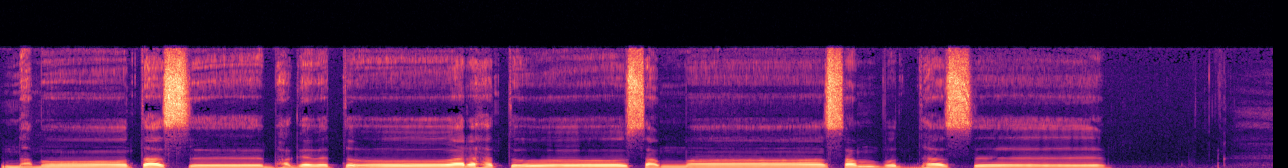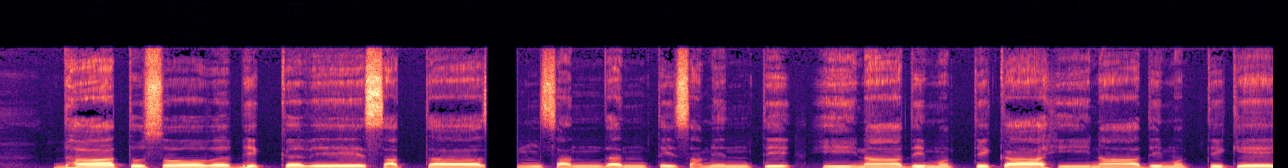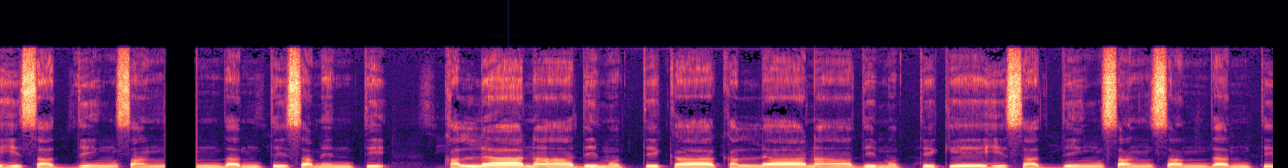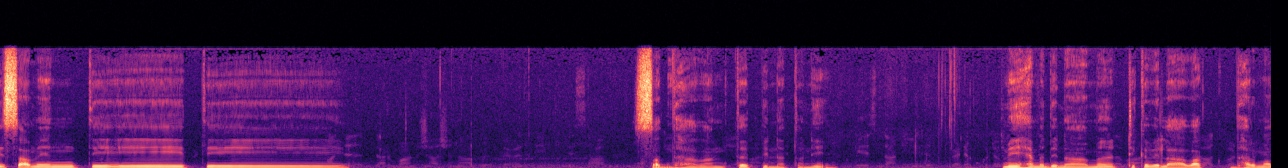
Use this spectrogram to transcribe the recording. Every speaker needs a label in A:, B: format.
A: නමෝ තස් භගවතෝ අරහතෝ සම්මා සම්බුද්දස්ස ධාතු සෝව භික්කවේ සත්තා සන්දන්ති සමෙන්ති හීනාදි මුත්තිකා හීනාදි මුත්තිකේහි සද්ධින් සන්දන්ති සමෙන්ති කල්යානාදි මුත්තිකා කල්යානාදි මුත්තිකේහි සද්දින් සංසන්දන්ති සමෙන්ති සද්ධාවන්ත පින්නතුනි මේ හැම දිනාම ටික වෙලාවක් ධර්ම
